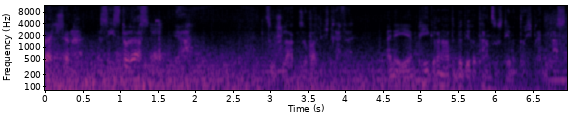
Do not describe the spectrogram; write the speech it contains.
Section, siehst du das? Ja. Zuschlagen, sobald ich treffe. Eine EMP-Granate wird ihre Tarnsysteme durchbrennen lassen.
